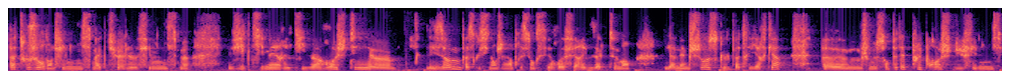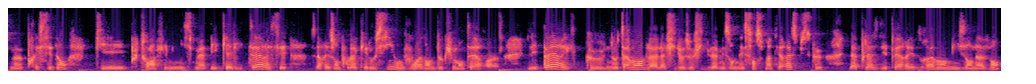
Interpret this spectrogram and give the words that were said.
pas toujours dans le féminisme actuel, le féminisme victimaire et qui va rejeter euh, les hommes, parce que sinon j'ai l'impression que c'est refaire exactement la même chose que le patriarcat. Euh, je me sens peut-être plus proche du féminisme précédent, qui est plutôt un féminisme égalitaire, et c'est la raison pour laquelle aussi on voit dans le documentaire euh, les pères, et que notamment la, la philosophie de la maison de naissance m'intéresse, puisque la place des pères est vraiment mise en avant.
